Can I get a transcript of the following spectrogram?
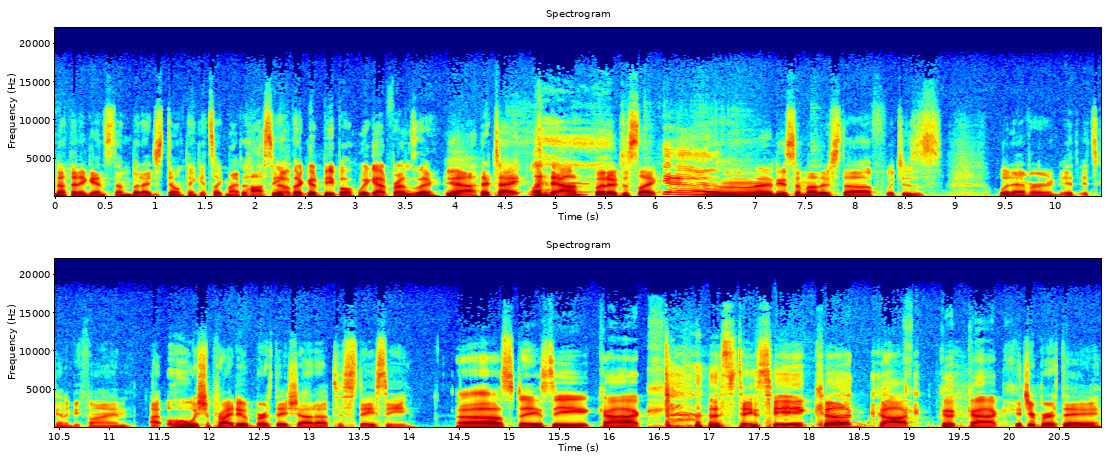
Nothing against them, but I just don't think it's like my posse. No, they're good people. We got friends there. yeah, they're tight. I'm down, but I'm just like, yeah, I'm gonna do some other stuff, which is whatever. It, it's gonna be fine. I, oh, we should probably do a birthday shout out to Stacy. Oh, Stacy Cock. Stacy Cook Cock. Cook Cock. It's your birthday.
